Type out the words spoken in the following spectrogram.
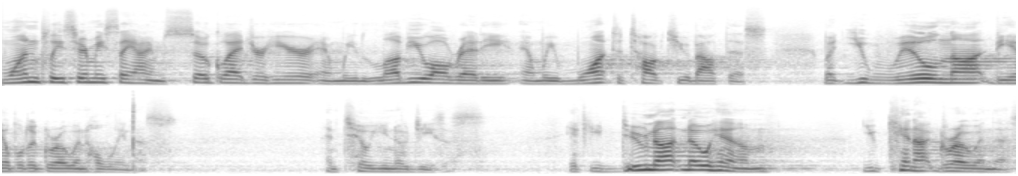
one, please hear me say, I am so glad you're here and we love you already and we want to talk to you about this. But you will not be able to grow in holiness until you know Jesus. If you do not know him, you cannot grow in this.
